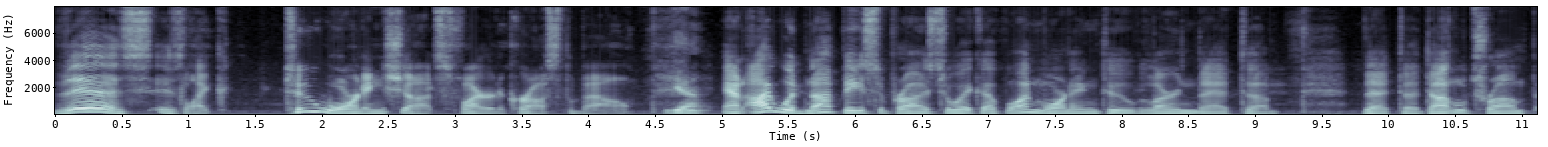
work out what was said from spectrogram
this is like two warning shots fired across the bow. Yeah. And I would not be surprised to wake up one morning to learn that um, that uh, Donald Trump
